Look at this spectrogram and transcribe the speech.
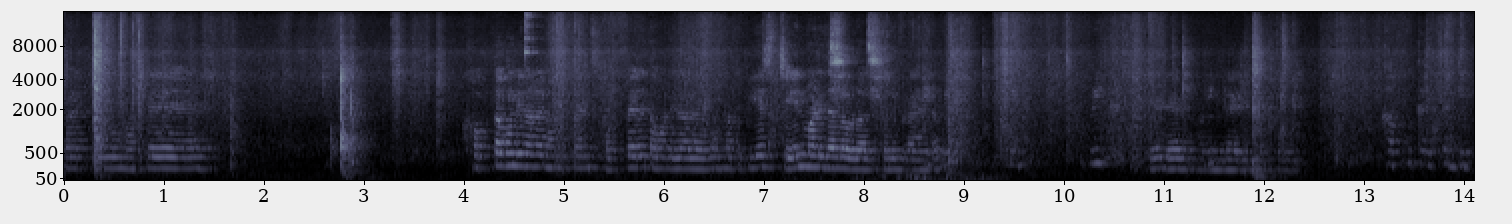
ಬ್ಯಾಟು ಮತ್ತು ಹೊತ್ತ ತಗೊಂಡಿದ್ದಾಳೆ ನಮ್ಮ ಫ್ರೆಂಡ್ಸ್. ಕಪ್ ಬೇರೆ ತಗೊಂಡಿದ್ದಾಳೆ ಅವಳು. ಮತ್ತು ಪಿ ಎಸ್ ಚೇಂಜ್ ಮಾಡಿದ್ದಾಳೆ ಅವಳು ಅಷ್ಟೊಂದು ಬ್ರ್ಯಾಂಡ್ ಹೇಳಿ ಹೇಳಿ. ದುಡ್ಡು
